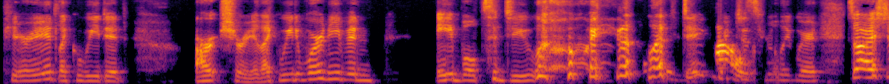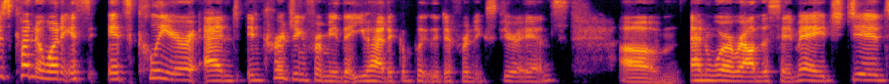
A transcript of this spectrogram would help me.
period like we did archery like we weren't even able to do weightlifting, wow. which is really weird. So I was just kind of wondering, it's it's clear and encouraging for me that you had a completely different experience um, and we're around the same age. Did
